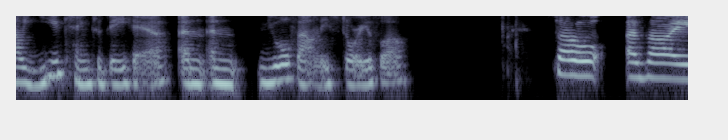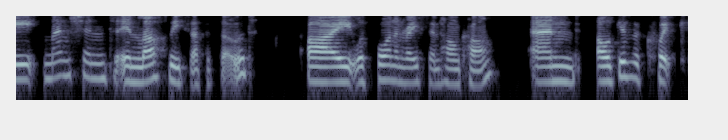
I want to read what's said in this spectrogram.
how you came to be here and and your family story as well. So, as I mentioned in last week's episode, I was born and raised in Hong Kong, and I'll give a quick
